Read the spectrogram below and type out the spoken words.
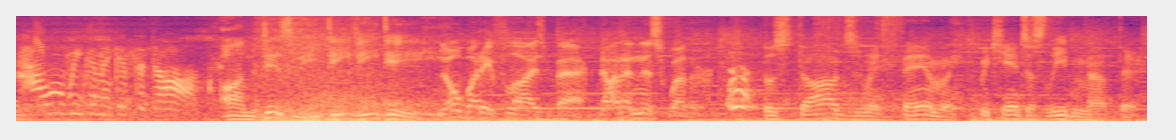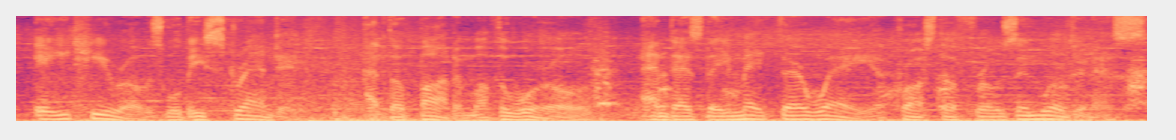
How are we gonna get the dogs? On Disney DVD. Nobody flies back, not in this weather. Those dogs are my family. We can't just leave them out there. Eight heroes will be stranded at the bottom of the world. And as they make their way across the frozen wilderness,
